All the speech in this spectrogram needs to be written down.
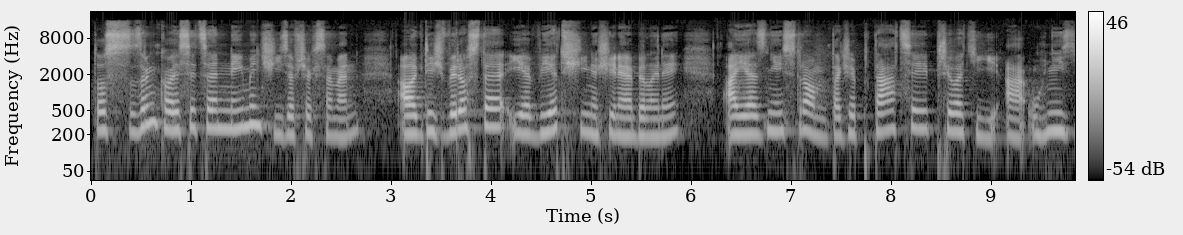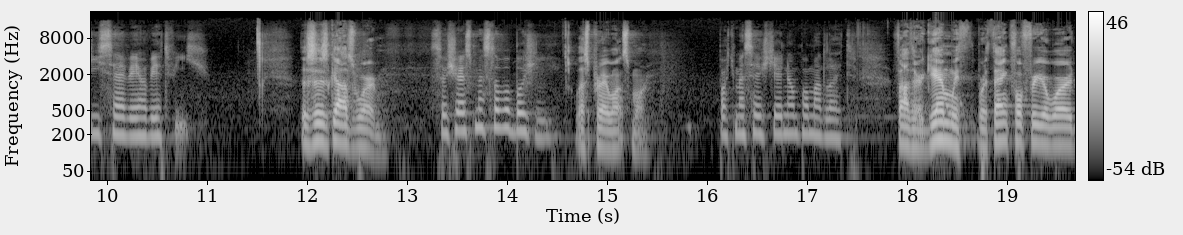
To zrnko je sice nejmenší ze všech semen, ale když vyroste, je větší než jiné byliny a je z něj strom, takže ptáci přiletí a uhnízdí se v jeho větvích. This is God's word. Slyšeli jsme slovo Boží. Let's pray once more. Pojďme se ještě jednou pomodlit. Father, again, we- we're thankful for your word.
